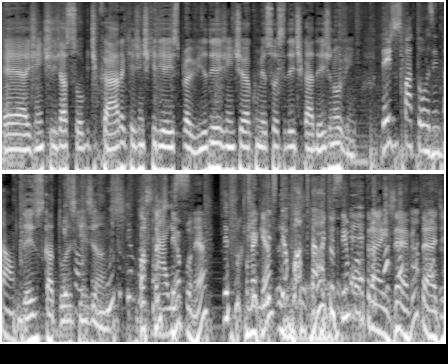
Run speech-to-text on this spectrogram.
É, a gente já soube de cara que a gente queria isso pra vida e a gente já começou a se dedicar desde novinho. Desde os 14, então. Desde os 14, Esse falou 15 que anos. Muito tempo Bastante atrás. tempo, né? Como é que é? Muito tempo atrás. Muito tempo atrás, é verdade.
